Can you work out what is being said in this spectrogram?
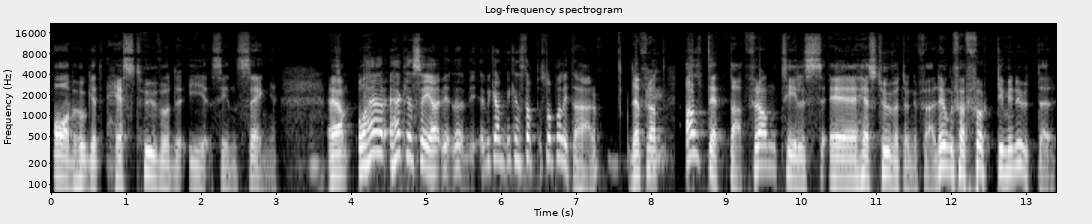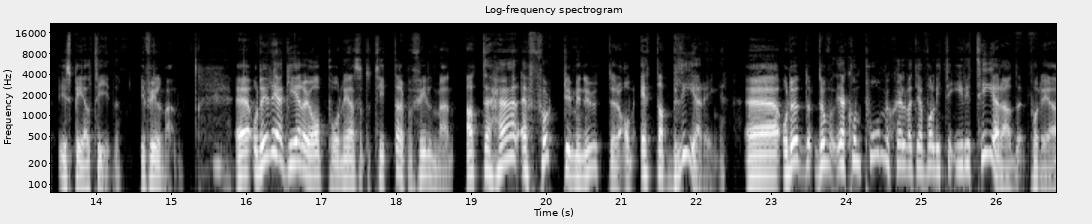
avhugget hästhuvud i sin säng. Eh, och här, här kan jag säga, vi, vi kan, vi kan stoppa, stoppa lite här. Därför mm. att allt detta fram tills eh, hästhuvudet ungefär, det är ungefär 40 minuter i speltid i filmen. Mm. Eh, och det reagerar jag på när jag satt och tittade på filmen, att det här är 40 minuter av etablering. Eh, och då, då, då, jag kom på mig själv att jag var lite irriterad på det.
